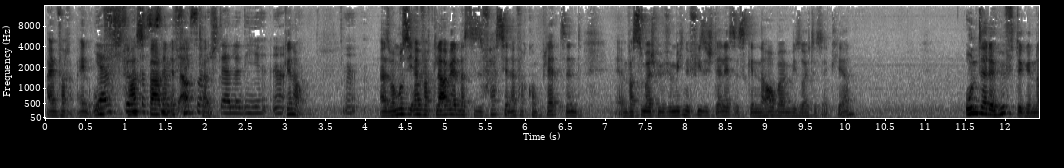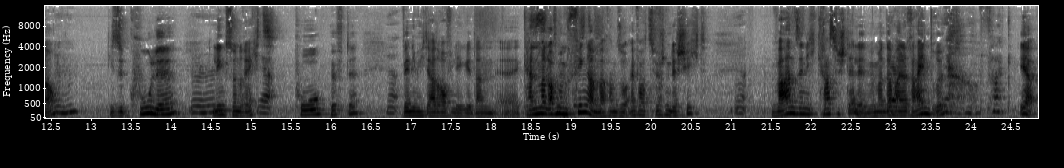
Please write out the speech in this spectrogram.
einfach einen Ja, das stimmt, das unfassbaren auch Effekt so hat. Stelle, die. Ja. Genau. Also man muss sich einfach klar werden, dass diese Faszien einfach komplett sind. Ähm, Was zum Beispiel für mich eine fiese Stelle ist, ist genau beim, wie soll ich das erklären? Unter der Hüfte genau. Mhm. Diese coole links und rechts Ja. Po-Hüfte. Ja. Wenn ich mich da drauf lege, dann äh, kann man auch mit dem Finger machen, so einfach zwischen der Schicht. Wahnsinnig krasse Stelle. Wenn man da Ja. mal reindrückt. Ja, oh fuck. Ja,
